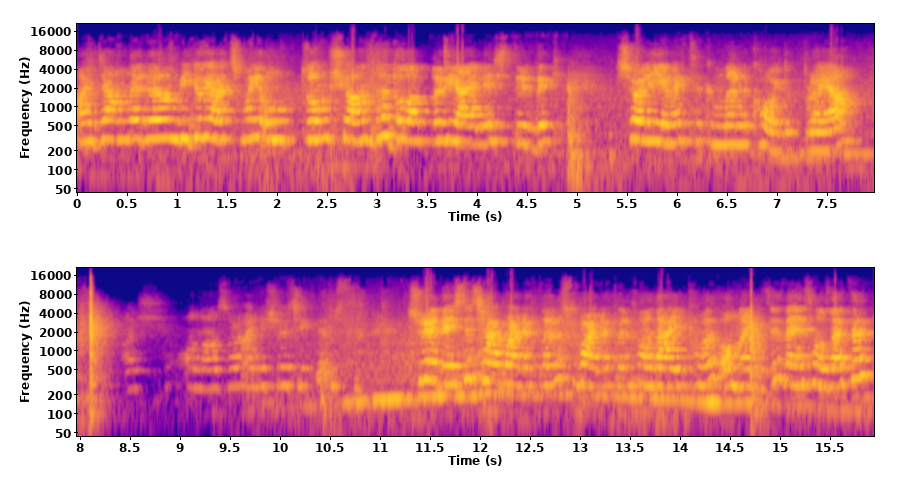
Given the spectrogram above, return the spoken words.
Ay canlarım videoyu açmayı unuttum. Şu anda dolapları yerleştirdik. Şöyle yemek takımlarını koyduk buraya. Ay, ondan sonra anne şöyle çekilir misin? Şuraya da işte çay bardaklarını, su bardaklarını falan daha yıkamadık. Onları gideceğiz. En son zaten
